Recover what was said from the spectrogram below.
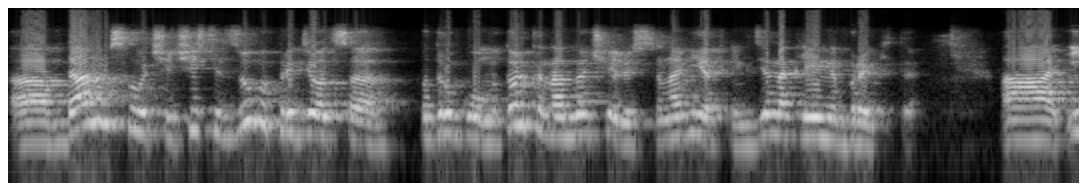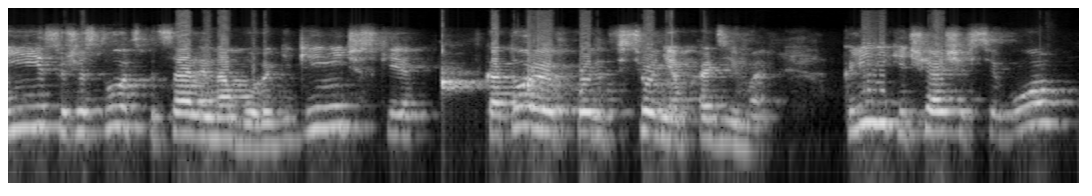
а, в данном случае чистить зубы придется по-другому, только на одной челюсти, на верхней, где наклеены брекеты. А, и существуют специальные наборы гигиенические, в которые входит все необходимое. В клинике чаще всего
